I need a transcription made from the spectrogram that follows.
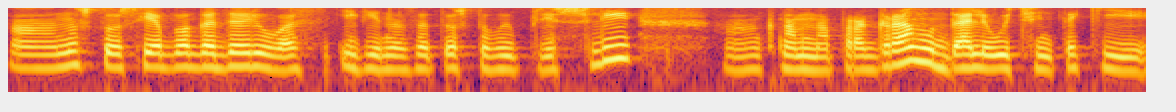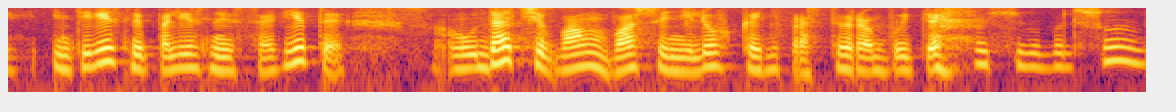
А, Ну что ж, я благодарю вас, Ирина, за то, что вы пришли а, к нам на программу, дали очень такие интересные, полезные советы. Удачи вам в вашей нелегкой, непростой работе. Спасибо большое.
